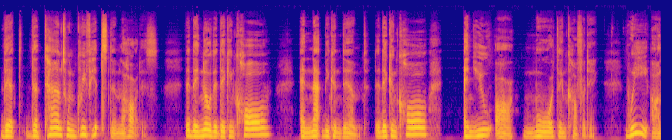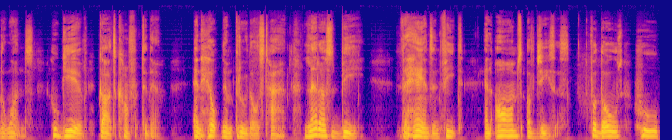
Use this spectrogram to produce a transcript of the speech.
their, the times when grief hits them the hardest, that they know that they can call and not be condemned, that they can call and you are more than comforting. We are the ones who give God's comfort to them and help them through those times. Let us be the hands and feet and arms of Jesus for those who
